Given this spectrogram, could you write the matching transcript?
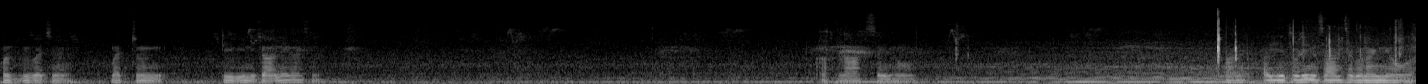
خود بھی بچیں بچوں ٹی وی نکالے گا سے اخلاق صحیح ہو اب یہ تھوڑی انسان سے گناہ ہی نہیں ہوگا۔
